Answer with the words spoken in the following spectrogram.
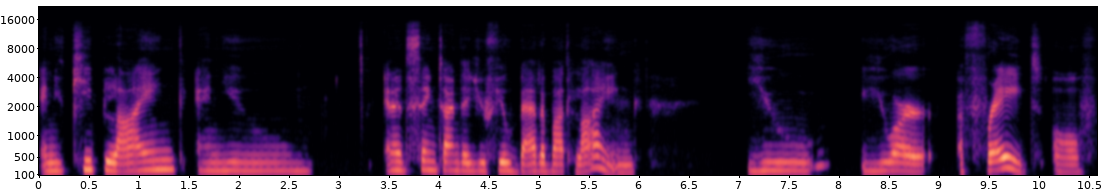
And you keep lying and you and at the same time that you feel bad about lying, you you are afraid of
